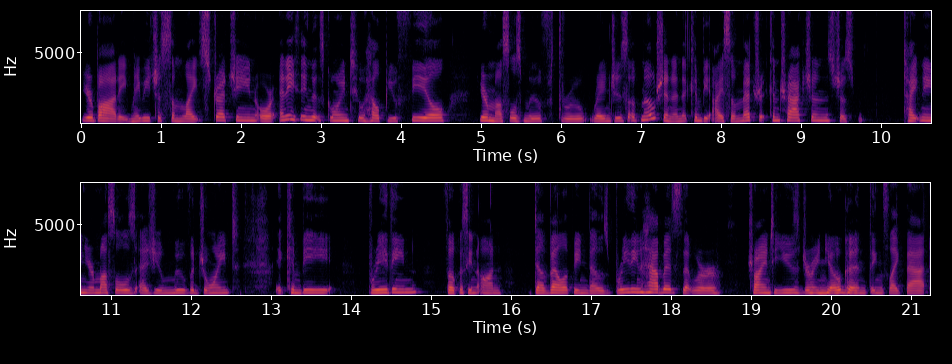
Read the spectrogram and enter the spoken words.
your body, maybe just some light stretching or anything that's going to help you feel your muscles move through ranges of motion. And it can be isometric contractions, just tightening your muscles as you move a joint. It can be breathing, focusing on developing those breathing habits that we're trying to use during yoga and things like that.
